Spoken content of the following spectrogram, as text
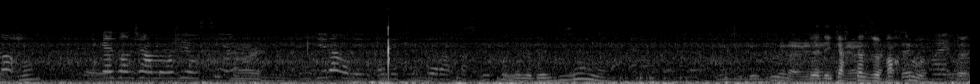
Non, c'est qu'elles ont déjà mangé aussi. Hein. Tu me diras, on est, on est plusieurs à passer. Il y en a dizaine. Il y a des carcasses de partout. Ouais. Ouais.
